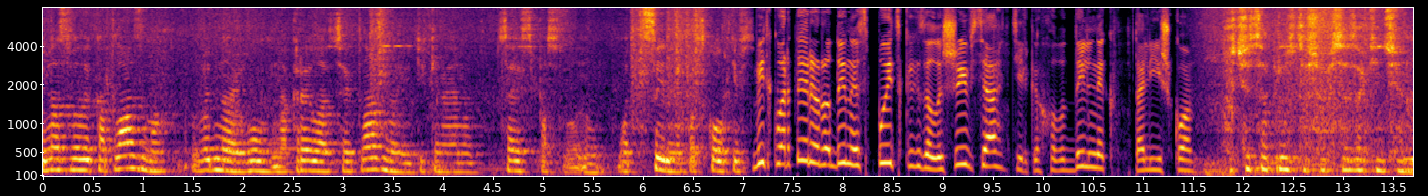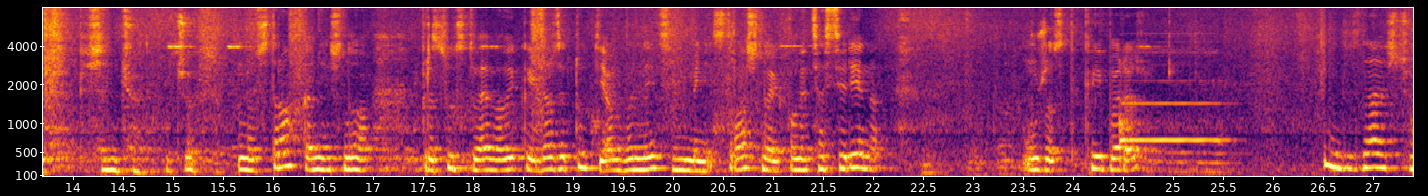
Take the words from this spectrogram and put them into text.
в нас велика плазма. Видно, його накрила цією плазмою, і тільки, мабуть, це і спасло. Ну, от сильних осколків Від квартири родини Спицьких залишився тільки холодильник та ліжко. Хочеться просто, щоб все закінчилося. Більше нічого не хочу. Ну, страх, звісно, присутствує великий. Навіть тут я в больниці, мені страшно, і коли ця сирена, ужас такий бере. Не знаю, що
